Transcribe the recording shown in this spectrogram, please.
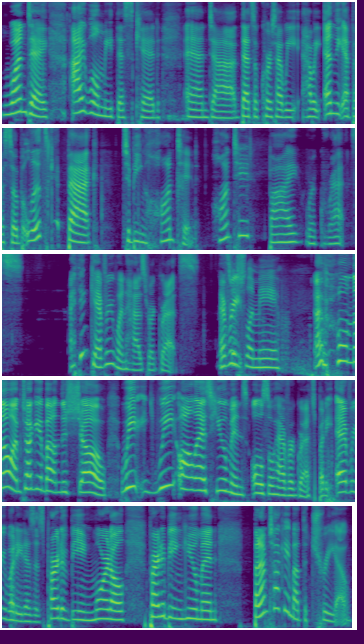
One day I will meet this kid, and uh, that's of course how we how we end the episode. But let's get back to being haunted, haunted by regrets. I think everyone has regrets. Every Especially me. I, well, no, I'm talking about in the show. We we all as humans also have regrets, buddy. Everybody does. It's part of being mortal, part of being human. But I'm talking about the trio.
